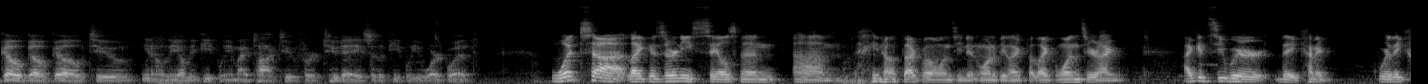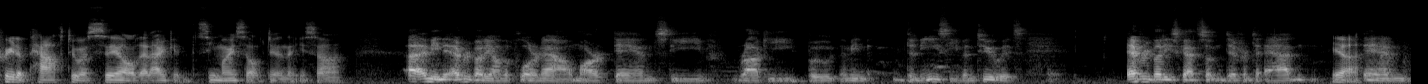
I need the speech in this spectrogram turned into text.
go, go, go to you know the only people you might talk to for two days are the people you work with. What uh like is there any salesmen um you know talk about the ones you didn't want to be like but like ones you're like I could see where they kind of where they create a path to a sale that I could see myself doing that you saw. I mean, everybody on the floor now: Mark, Dan, Steve, Rocky, Boot. I mean, Denise even too. It's everybody's got something different to add, Yeah. and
